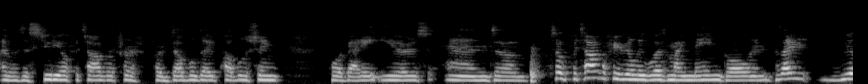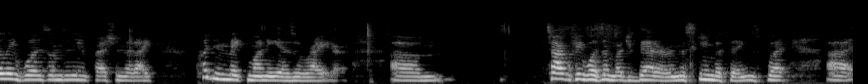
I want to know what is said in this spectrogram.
I was a studio photographer for Doubleday Publishing for about eight years, and um, so photography really was my main goal. And because I really was under the impression that I couldn't make money as a writer, um, photography wasn't much better in the scheme of things, but uh,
